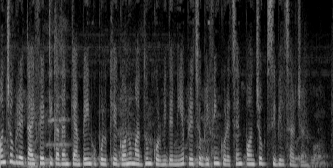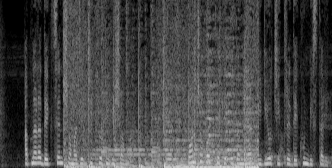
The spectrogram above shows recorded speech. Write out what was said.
পঞ্চগড়ে টাইফয়েড টিকাদান ক্যাম্পেইন উপলক্ষে গণমাধ্যম কর্মীদের নিয়ে প্রেছ ব্রিফিং করেছেন পঞ্চগ সিভিল সার্জন। আপনারা দেখছেন সমাজের চিত্র টিভি সংবাদ। পঞ্চগড় থেকে তোতামিয়ার ভিডিও চিত্রে দেখুন বিস্তারিত।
